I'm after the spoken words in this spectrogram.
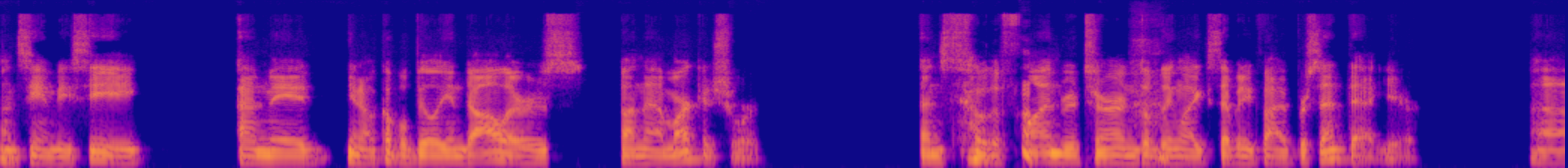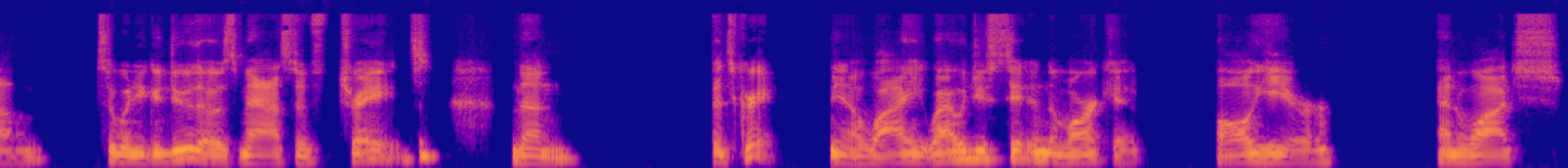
on CNBC and made, you know, a couple billion dollars on that market short. And so the fund returned something like 75% that year. Um, so when you can do those massive trades, then it's great. You know, why, why would you sit in the market all year and watch,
